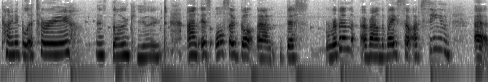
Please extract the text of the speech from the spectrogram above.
kind of glittery. It's so cute. And it's also got um, this ribbon around the waist. So I've seen uh,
